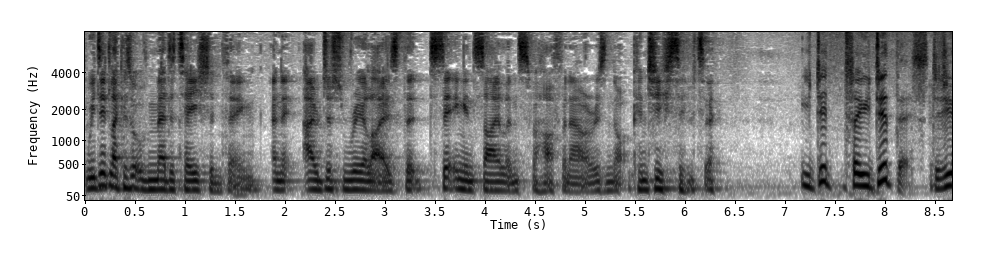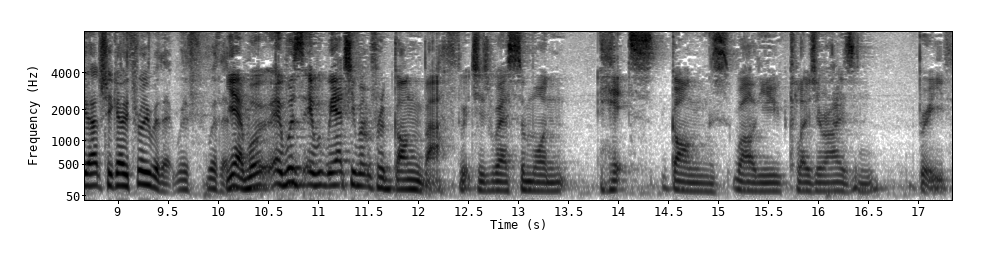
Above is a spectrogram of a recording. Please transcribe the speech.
we did like a sort of meditation thing, and it, I just realised that sitting in silence for half an hour is not conducive to. You did. So you did this. Did you actually go through with it? With with it? Yeah, well, it was. It, we actually went for a gong bath, which is where someone hits gongs while you close your eyes and breathe.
